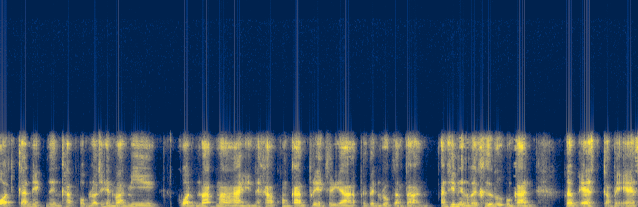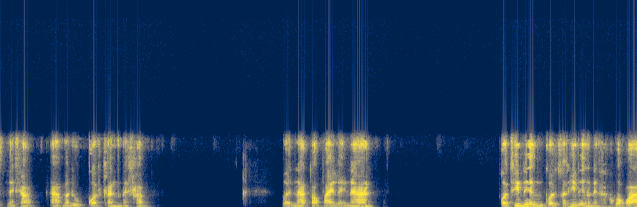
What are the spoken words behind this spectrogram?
กฎกันนิดหนึ่งครับ ผมเราจะเห็นว่ามีกฎมากมายนะครับ ของการเปลี่ยนกริยาไปเป็นรูปต่างๆ อันที่หนึ่งเลยคือรูปของการเติม s กับไม่ s นะครับมาดูกฎกันนะครับ เปิดหน้าต่อไปเลยนะ กฎที่ 1กฎข้อที่1นะครับเขาบอกว่า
